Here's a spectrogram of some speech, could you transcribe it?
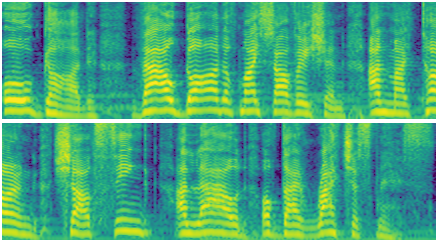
O God, thou God of my salvation, and my tongue shall sing aloud of thy righteousness.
